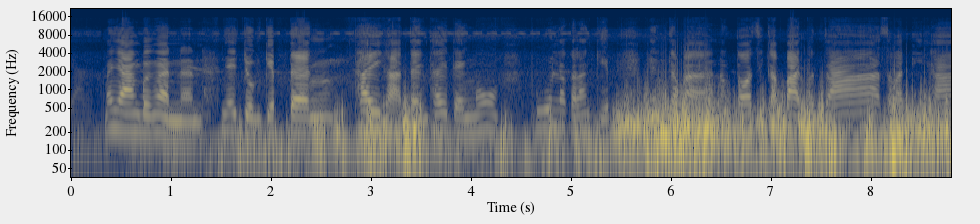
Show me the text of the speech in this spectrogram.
อย่างแม่ยางเบิ่งอันนั้นยายจงเก็บแตงไทยค่ะ แตงไทยแตงโมพูนแล้วกำลังเก็บเห็นกับอ่าน้องต่อสิกลับบ้านก่อนจ้า สวัสดีค่ะ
